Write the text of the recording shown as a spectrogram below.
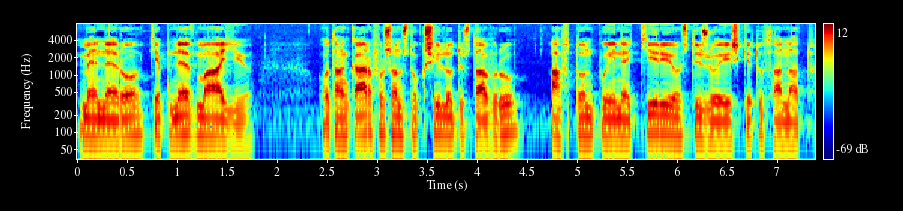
με νερό και πνεύμα Άγιο, όταν κάρφωσαν στο ξύλο του Σταυρού αυτόν που είναι Κύριος της ζωής και του θανάτου.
